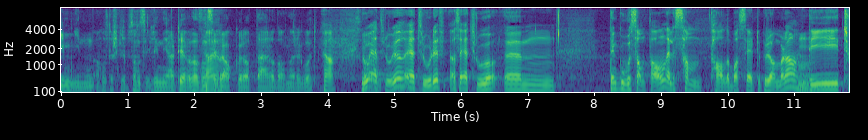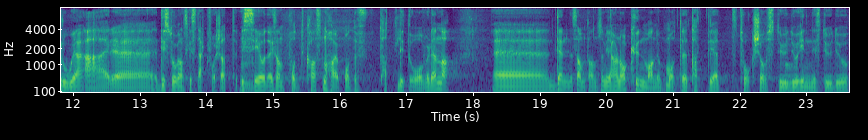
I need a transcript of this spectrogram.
i min aldersgruppe, som sier lineær TV, da, som Ja, ja. ser akkurat der og da når det går. Ja. Jo, jeg tror jo jeg tror det Altså, jeg tror øhm, Den gode samtalen, eller samtalebaserte programmer, da, de tror jeg er øh, De står ganske sterkt fortsatt. Vi ser jo Podkasten har jo på en måte tatt litt over den, da. Eh, denne samtalen som vi har nå, kunne man jo på en måte tatt i et talkshow-studio, inne i studio.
